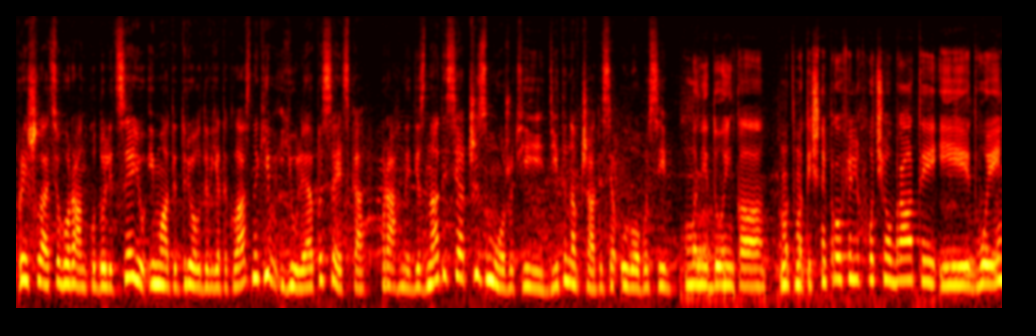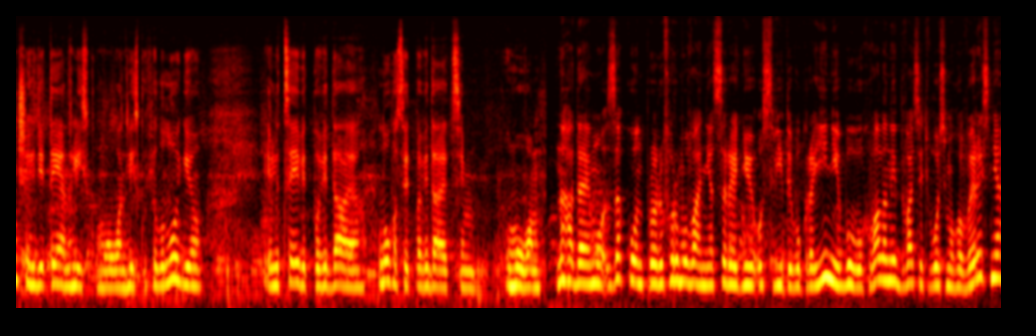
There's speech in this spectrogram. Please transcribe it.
Прийшла цього ранку до ліцею і мати трьох дев'ятикласників Юлія Писецька. Прагне дізнатися, чи зможуть її діти навчатися у Логосі. У мене донька математичний профіль хоче обрати, і двоє інших дітей англійську мову, англійську філологію. І ліцей відповідає, логос відповідає цим умовам. Нагадаємо, закон про реформування середньої освіти в Україні був ухвалений 28 вересня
